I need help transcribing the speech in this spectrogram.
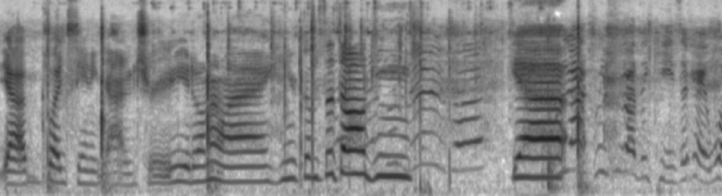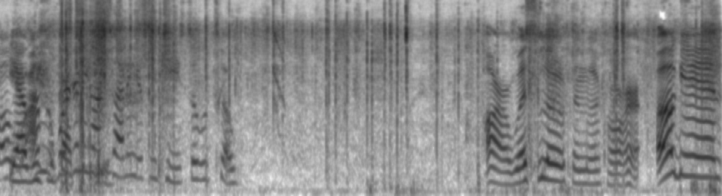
Yeah, it's like standing behind a tree. You don't know why. Here comes the doggy. Yeah. We, got, forgot the keys. Okay, well, Yeah, we I'm, we're gonna go inside and get some keys. So let's go. Alright, let's load in the car again.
